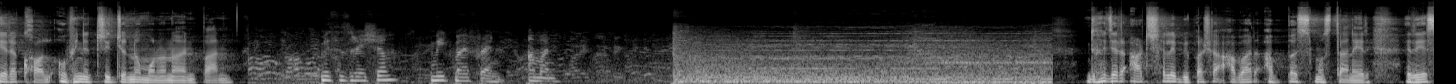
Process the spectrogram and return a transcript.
সেরা খল অভিনেত্রীর জন্য মনোনয়ন পান Aman. দু হাজার আট সালে বিপাশা আবার আব্বাস মুস্তানের রেস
